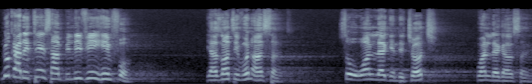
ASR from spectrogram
Look at the things I'm believing him for. He has not even answered. So, one leg in the church, one leg outside.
